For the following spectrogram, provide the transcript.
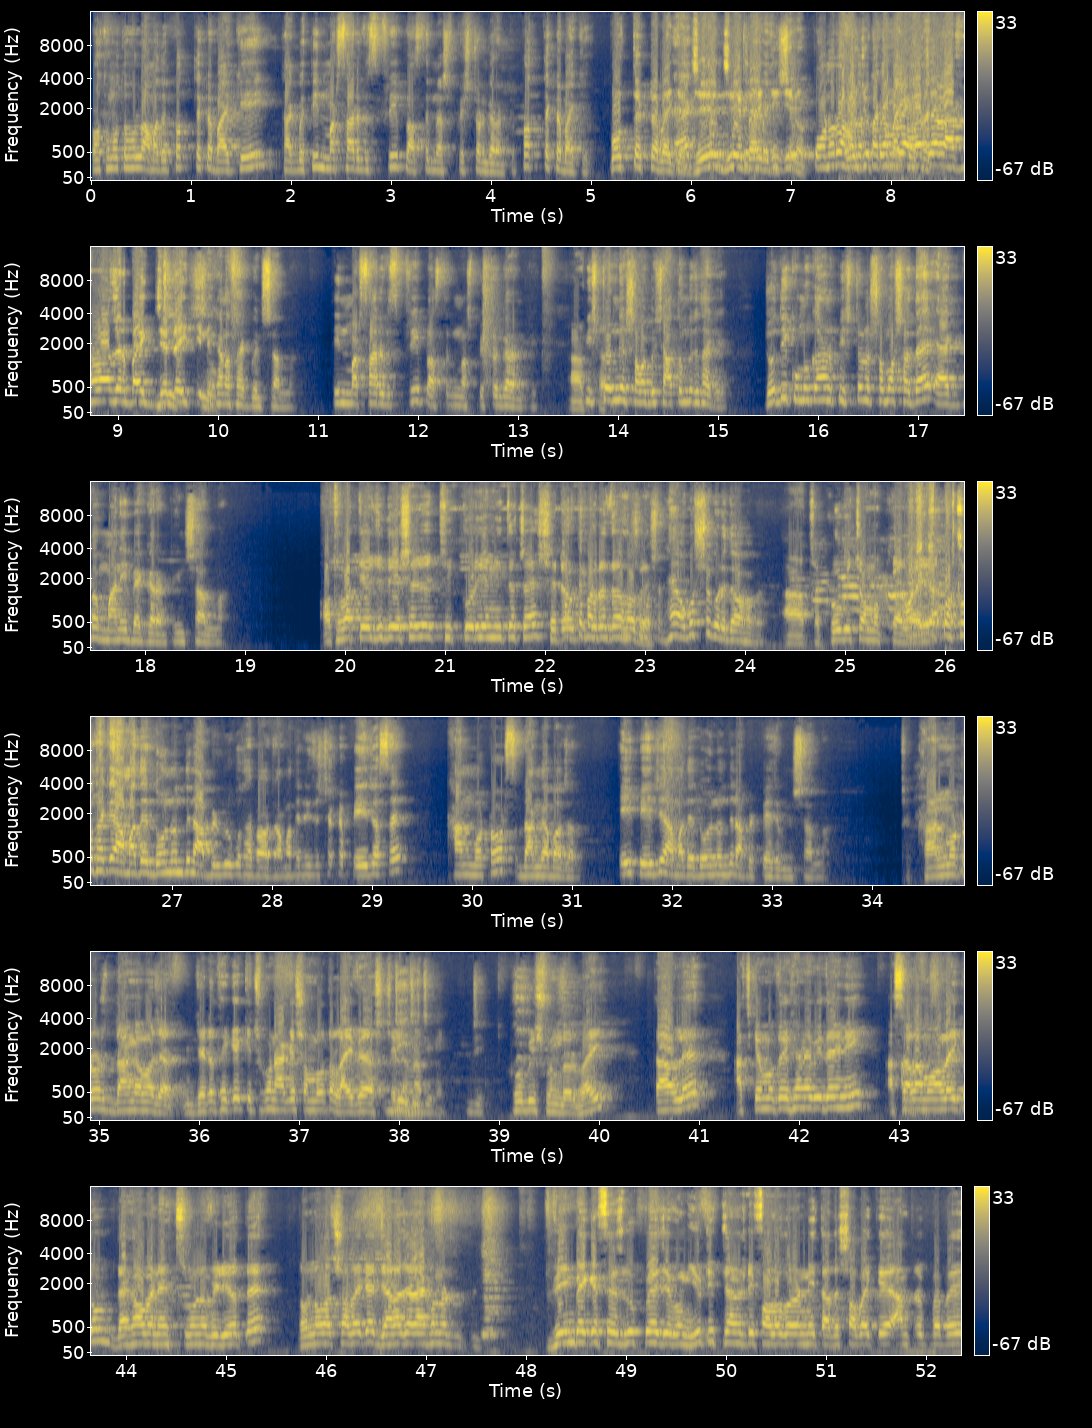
প্রথমত হলো আমাদের প্রত্যেকটা বাইকেই থাকবে তিন মাস সার্ভিস ফ্রি প্লাস তিন মাস পিস্টন গ্যারান্টি প্রত্যেকটা বাইকে প্রত্যেকটা বাইকে যে যে বাইক কিনো 15,000 টাকা বাইকে হাজার থাকে। আঠারো হাজার বাইক যেটাই কিনো সেখানে থাকবে ইনশাল্লাহ তিন মাস সার্ভিস ফ্রি প্লাস তিন মাস পিস্টন গ্যারান্টি। পিস্টন নিয়ে সবাই বেশি আতঙ্কিত থাকে। যদি কোনো কারণে পিস্টনের সমস্যা দেয় একদম মানি ব্যাক গ্যারান্টি ইনশাল্লাহ অথবা কেউ যদি এসে ঠিক করিয়ে নিতে চায় সেটাও করে দেওয়া হবে? হ্যাঁ অবশ্যই করে দেওয়া হবে। আচ্ছা খুবই চমৎকার অনেকের ভাইয়া প্রশ্ন থাকে আমাদের দৈনন্দিন আপডেটগুলো কোথায় পাওয়া যায়? আমাদের নিজস্ব একটা পেজ আছে খান মোটরস ডাঙ্গা বাজার। এই পেজে আমাদের দৈনন্দিন আপডেট পেয়ে যাবেন ইনশাল্লাহ খান মোটরস ডাঙ্গা বাজার যেটা থেকে কিছুক্ষণ আগে সম্ভবত লাইভে আসছিলেন আপনি। জি। খুবই সুন্দর ভাই। তাহলে আজকের মতো এখানে বিদায় নিই। আসসালামু আলাইকুম। দেখা হবে নেক্সট কোনো ভিডিওতে। ধন্যবাদ সবাইকে। যারা যারা এখনও ড্রিম বাইকের ফেসবুক পেজ এবং ইউটিউব চ্যানেলটি ফলো করেননি, তাদের সবাইকে আন্তরিকভাবে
